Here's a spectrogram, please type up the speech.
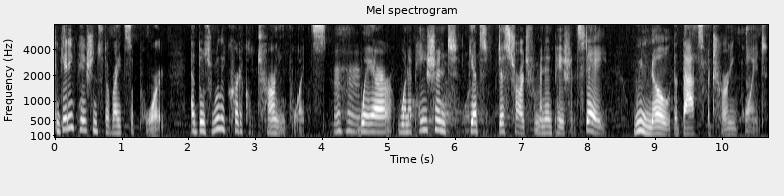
and getting patients the right support at those really critical turning points mm-hmm. where when a patient gets discharged from an inpatient stay, we know that that's a turning point.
